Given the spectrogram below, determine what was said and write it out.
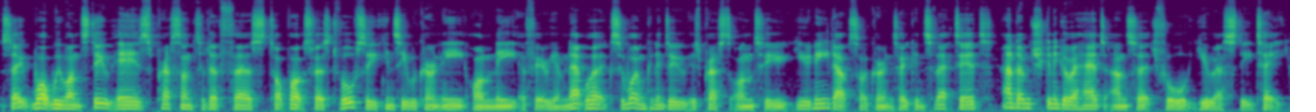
So what we want to do is press onto the first top box first of all, so you can see we're currently on the Ethereum network. So what I'm going to do is press onto UNI, that's our current token selected, and I'm just going to go ahead and search for USDT.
